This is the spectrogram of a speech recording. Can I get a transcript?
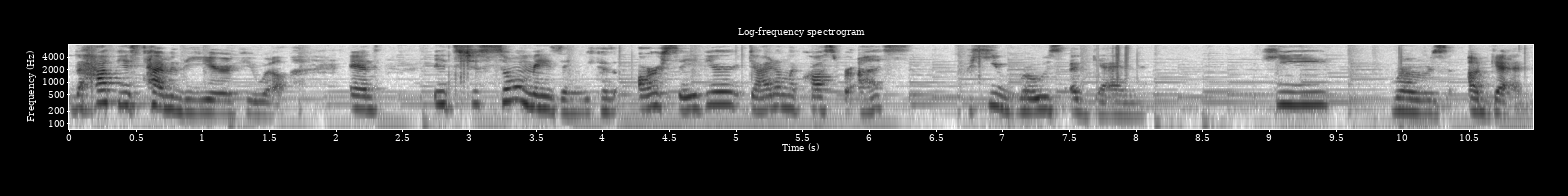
the happiest time of the year, if you will. And it's just so amazing because our Savior died on the cross for us, but He rose again. He rose again.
